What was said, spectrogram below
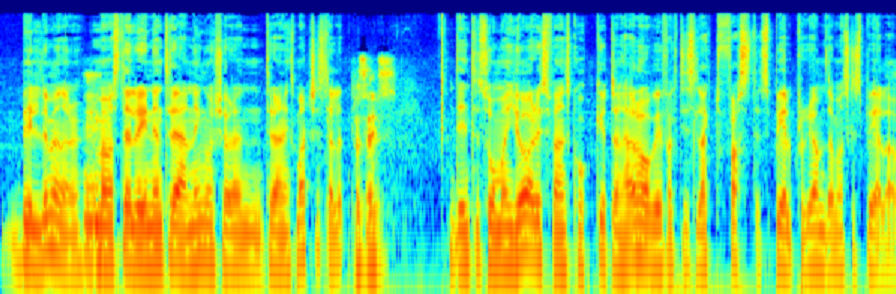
bilder menar du? Mm. Man ställer in en träning och kör en träningsmatch istället? Precis. Det är inte så man gör i svensk hockey utan här har vi faktiskt lagt fast ett spelprogram där man ska spela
